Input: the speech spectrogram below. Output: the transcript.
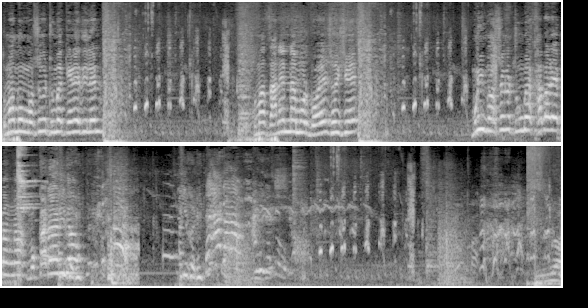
তোমার মোক মশকে ঠুমা কেনে দিলেন? তোমার জানেন না মোর বয়স হয়েছে মুই মশকে ঠুমা খাবার এবাং না মোক কাটা আনি দাও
